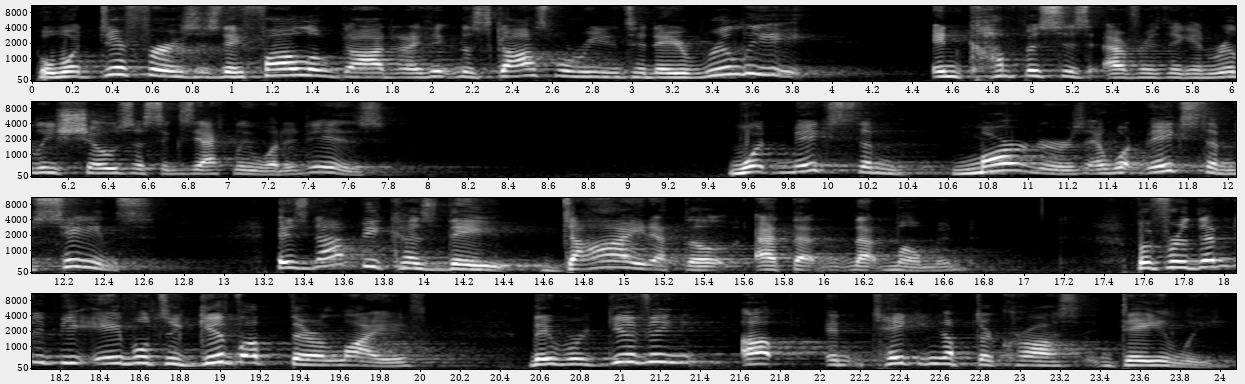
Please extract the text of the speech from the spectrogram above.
But what differs is they follow God, and I think this gospel reading today really encompasses everything and really shows us exactly what it is. What makes them martyrs and what makes them saints is not because they died at, the, at that, that moment. But for them to be able to give up their life, they were giving up and taking up their cross daily.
